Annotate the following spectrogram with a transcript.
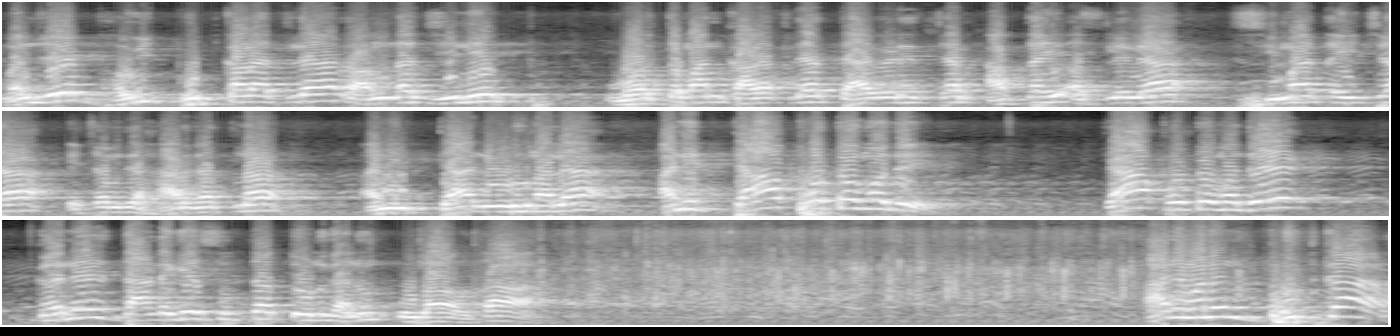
म्हणजे भवित भूतकाळातल्या रामदासजीने वर्तमान काळातल्या त्यावेळेच्या आताही असलेल्या सीमाताईच्या याच्यामध्ये हार घातला आणि त्या निवडून आल्या. आणि त्या फोटोमध्ये त्या फोटोमध्ये गणेश दांडगे सुद्धा तोंड घालून उभा होता. आणि म्हणून भूतकाळ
